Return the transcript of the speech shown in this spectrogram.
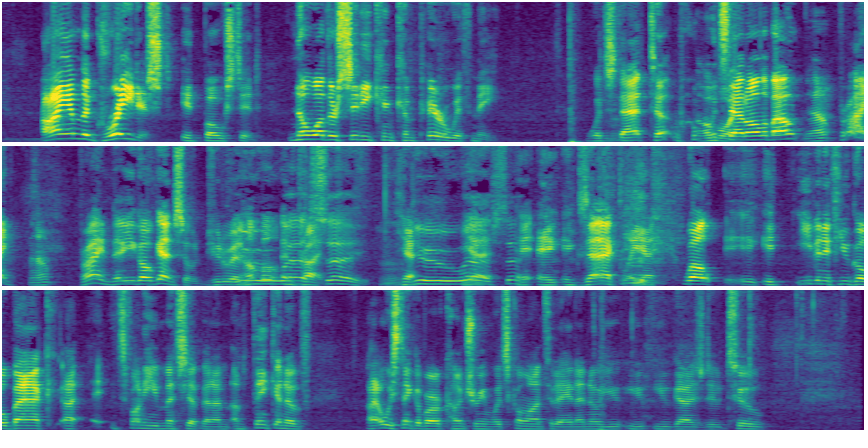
I am the greatest, it boasted. No other city can compare with me. What's that? Uh, Oh, what's boy. that all about? yeah Pride. yeah Pride. There you go again. So Judah read humble and pride. USA. Yeah. USA. Yeah, e- e- exactly. yeah. Well, it, it, even if you go back, uh, it's funny you mentioned that, but I'm, I'm thinking of, I always think of our country and what's going on today, and I know you, you, you guys do too,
